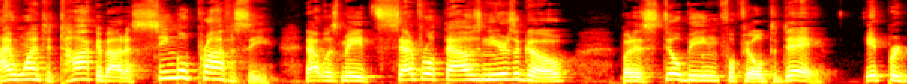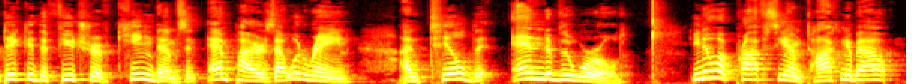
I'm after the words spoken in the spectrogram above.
I want to talk about a single prophecy that was made several thousand years ago, but is still being fulfilled today. It predicted the future of kingdoms and empires that would reign until the end of the world. Do You know what prophecy I'm talking about?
